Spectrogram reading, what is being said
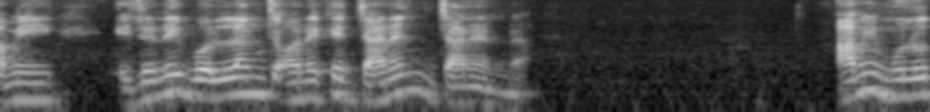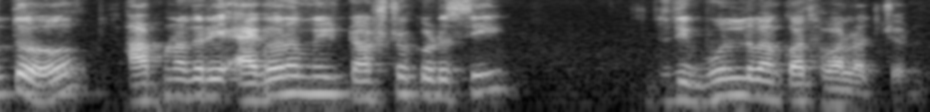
আমি এই জন্যই বললাম যে অনেকে জানেন জানেন না। আমি মূলত আপনাদের এই এগারো মিনিট নষ্ট করেছি যদি মূল্যবান কথা বলার জন্য।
